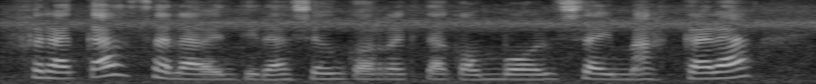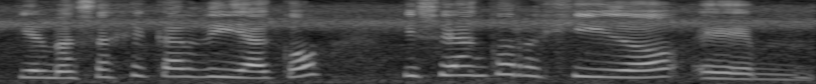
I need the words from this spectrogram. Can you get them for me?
fracasa la ventilación correcta con bolsa y máscara y el masaje cardíaco y se han corregido em,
